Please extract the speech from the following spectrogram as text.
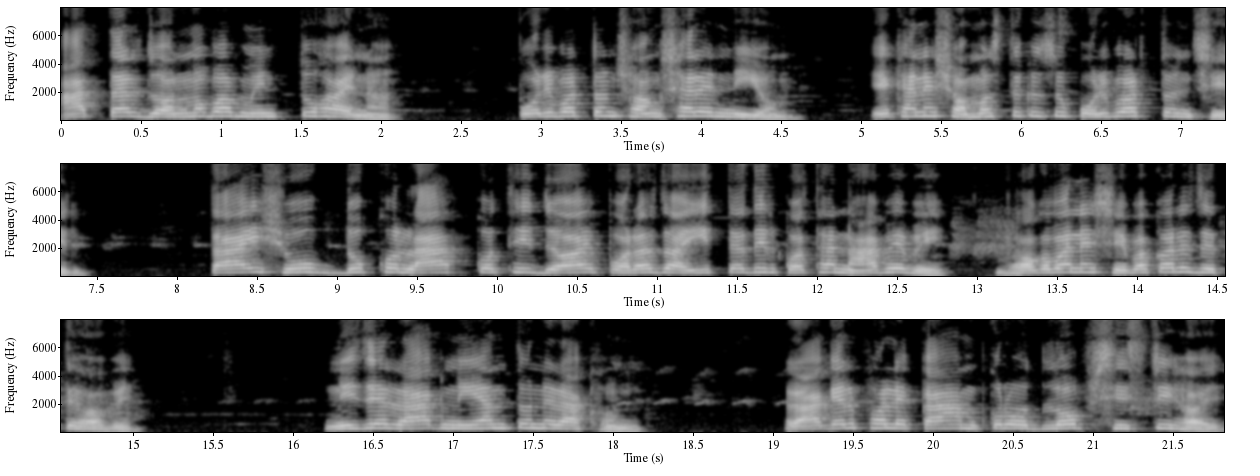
আত্মার জন্ম বা মৃত্যু হয় না। পরিবর্তন সংসারের নিয়ম। এখানে সমস্ত কিছু পরিবর্তনশীল। তাই সুখ, দুঃখ, লাভ কথি জয়, পরাজয় ইত্যাদির কথা না ভেবে ভগবানের সেবা করে যেতে হবে। নিজের রাগ নিয়ন্ত্রণে রাখুন। রাগের ফলে কাম, ক্রোধ, লোভ সৃষ্টি হয়।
